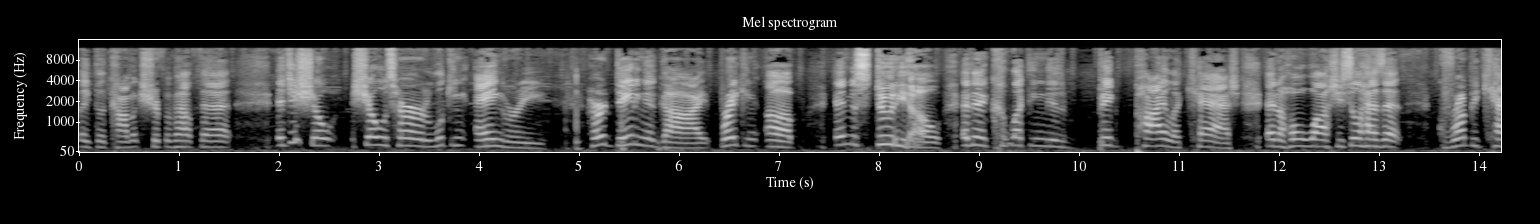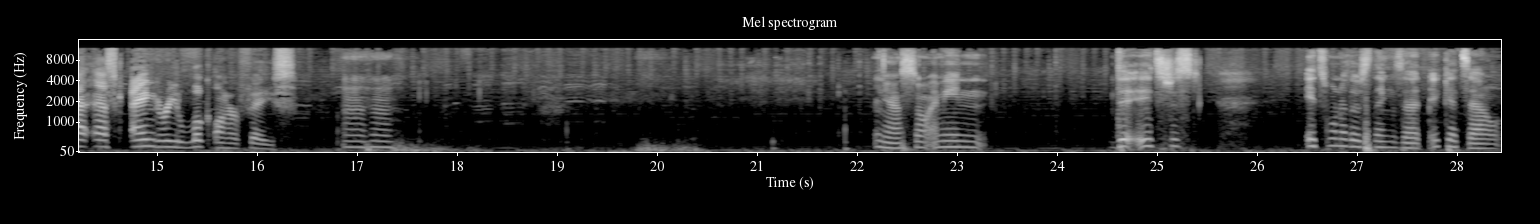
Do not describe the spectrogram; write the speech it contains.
like the comic strip about that? It just show shows her looking angry, her dating a guy, breaking up in the studio, and then collecting this big pile of cash, and the whole while she still has that grumpy cat esque angry look on her face. Mm-hmm. Yeah, so I mean, the, it's just, it's one of those things that it gets out,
